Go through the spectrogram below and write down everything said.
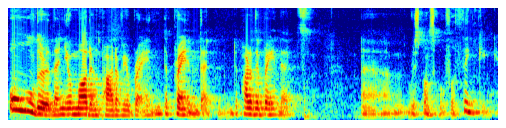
older than your modern part of your brain, the brain that the part of the brain that's um, responsible for thinking.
